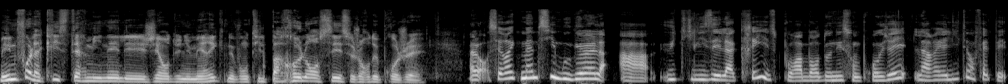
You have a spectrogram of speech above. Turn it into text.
Mais une fois la crise terminée, les géants du numérique ne vont-ils pas relancer ce genre de projet? Alors c'est vrai que même si Google a utilisé la crise pour abandonner son projet, la réalité en fait est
